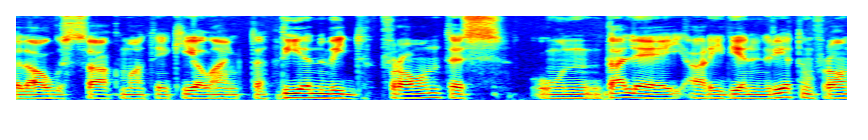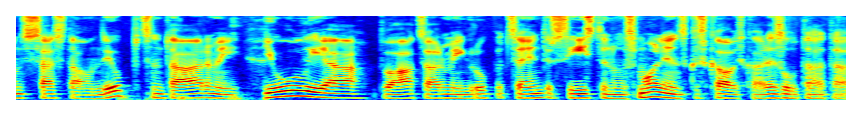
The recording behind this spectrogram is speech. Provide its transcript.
gada augusta sākumā tiek ielēgta Dienvidu frontes un daļēji arī Dienvidu rietumu frontes 6. un 12. armija. Jūlijā Vācu armija grupa centrs īsteno Smoļenskas kaujas, kā rezultātā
